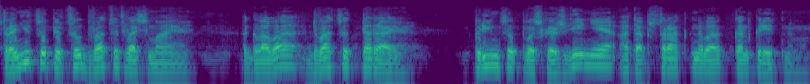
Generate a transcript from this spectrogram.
Страница 528, глава 22. Принцип восхождения от абстрактного к конкретному.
